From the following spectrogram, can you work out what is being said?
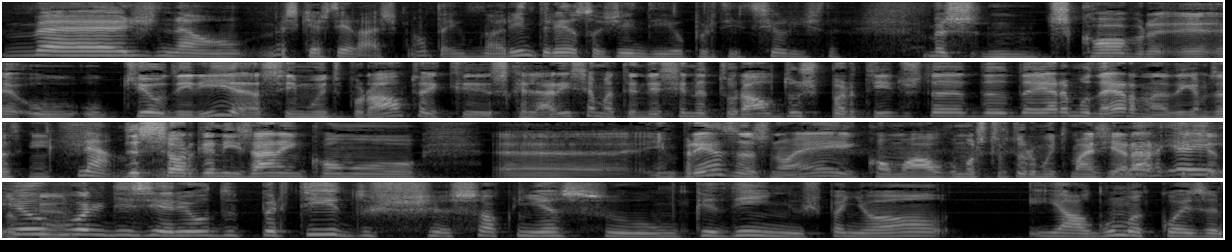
Mas não, mas quer dizer, acho que não tem o menor interesse hoje em dia o Partido Socialista. Mas descobre, é, o, o que eu diria, assim muito por alto, é que se calhar isso é uma tendência natural dos partidos da, da, da era moderna, digamos assim, não, de se não. organizarem como uh, empresas, não é? E como alguma estrutura muito mais hierárquica. Eu, eu que... vou lhe dizer, eu de partidos só conheço um bocadinho espanhol e alguma coisa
